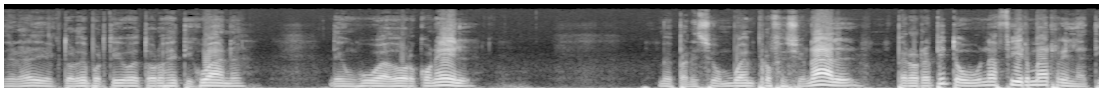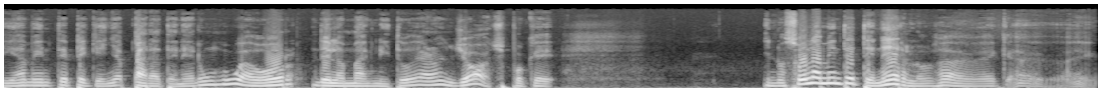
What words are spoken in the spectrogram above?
era director deportivo de Toros de Tijuana de un jugador con él. Me pareció un buen profesional, pero repito, una firma relativamente pequeña para tener un jugador de la magnitud de Aaron George, porque y no solamente tenerlo, eh, eh,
